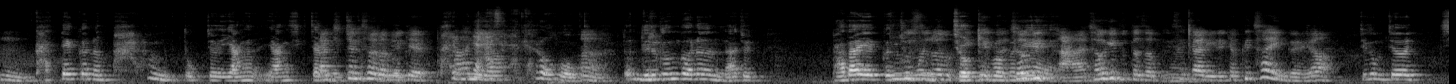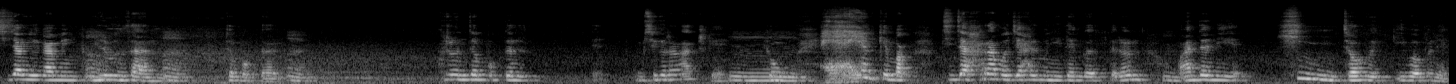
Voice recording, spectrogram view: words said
음. 갓대 거는 파란 똑저 양 양식장 양식장처럼 이렇게 파랗네요. 파랗고 응. 또 늙은 거는 아주 바다의 그 붉은스러운 주문 저기 부분에 저기 아 저기 붙어서 음. 색깔이 이렇게 그 차이인 거예요. 지금 저 시장에 가면 응. 일본산 응. 전복들 응. 그런 전복들 음식을 하나 주게 음. 좀 하얗게 막 진짜 할아버지 할머니 된 것들은 음. 완전히 흰 저거 입어보네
